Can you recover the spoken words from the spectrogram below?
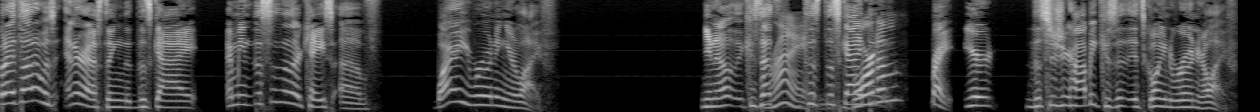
But I thought it was interesting that this guy. I mean, this is another case of why are you ruining your life? You know, because that's right. this, this guy. Boredom? right? You're this is your hobby because it's going to ruin your life.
